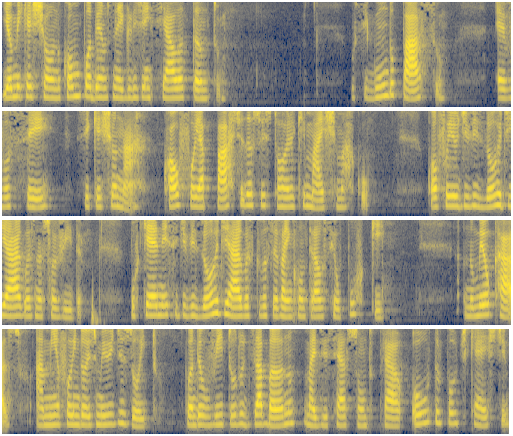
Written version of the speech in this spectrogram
E eu me questiono como podemos negligenciá-la tanto. O segundo passo é você se questionar qual foi a parte da sua história que mais te marcou. Qual foi o divisor de águas na sua vida? Porque é nesse divisor de águas que você vai encontrar o seu porquê. No meu caso, a minha foi em 2018 quando eu vi tudo desabando, mas isso é assunto para outro podcast,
